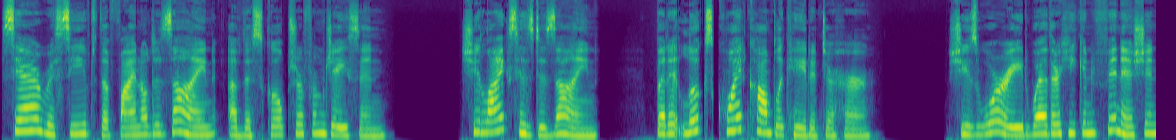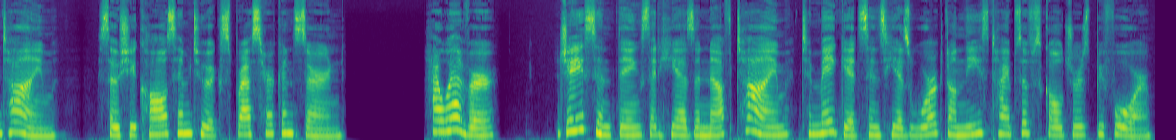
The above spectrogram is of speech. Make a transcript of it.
Sarah received the final design of the sculpture from Jason. She likes his design, but it looks quite complicated to her. She's worried whether he can finish in time, so she calls him to express her concern. However, Jason thinks that he has enough time to make it since he has worked on these types of sculptures before.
